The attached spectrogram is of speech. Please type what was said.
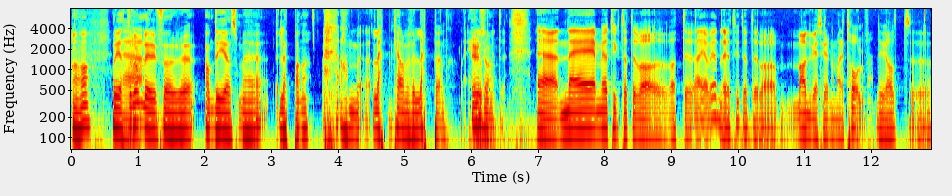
Jaha. Vad Äh. de det för eh, Andreas med läpparna? Han läpp, kallar mig för läppen. Nej, Är det så? de inte. Eh, nej, men jag tyckte att det var... Att, det- nej, jag vet inte. Jag tyckte att det var... Ja, du vet ju det när man är 12. Det är ju allt eh,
